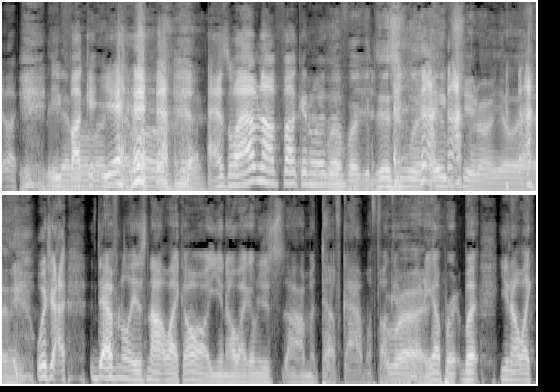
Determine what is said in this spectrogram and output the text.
know. he fucking yeah. That's why I'm not fucking That with him. motherfucker just went ape shit on your ass. Which I definitely is not like, oh, you know, like I'm just I'm a tough guy, I'm gonna fuck everybody Right. up. Or, but you know, like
